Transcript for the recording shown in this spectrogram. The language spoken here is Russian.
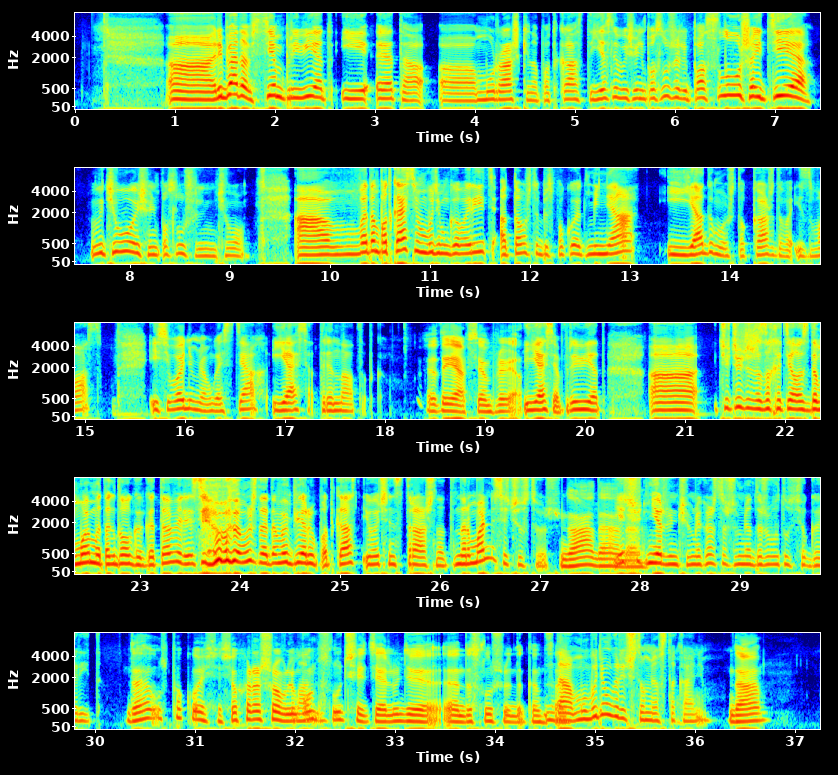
А, ребята, всем привет! И это а, Мурашки на подкаст. Если вы еще не послушали, послушайте! Вы чего еще не послушали? Ничего. А, в этом подкасте мы будем говорить о том, что беспокоит меня, и я думаю, что каждого из вас. И сегодня у меня в гостях Яся, тринадцатка. Это я, всем привет. Яся, привет. А, чуть-чуть уже захотелось домой, мы так долго готовились, потому что это мой первый подкаст, и очень страшно. Ты нормально себя чувствуешь? Да, да, я да. чуть нервничаю, мне кажется, что у меня даже вот тут все горит. Да, успокойся, все хорошо. В любом Ладно. случае тебя люди э, дослушают до конца. Да, мы будем говорить, что у меня в стакане. Да,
